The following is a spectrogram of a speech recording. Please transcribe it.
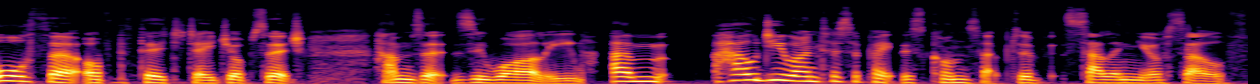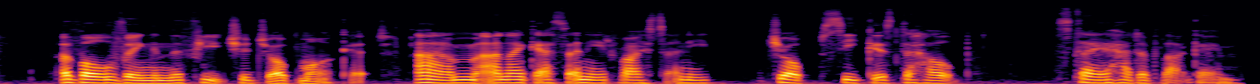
author of the 30 Day Job Search, Hamza Zaouali. Um, how do you anticipate this concept of selling yourself evolving in the future job market? Um, and I guess any advice to any job seekers to help stay ahead of that game?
